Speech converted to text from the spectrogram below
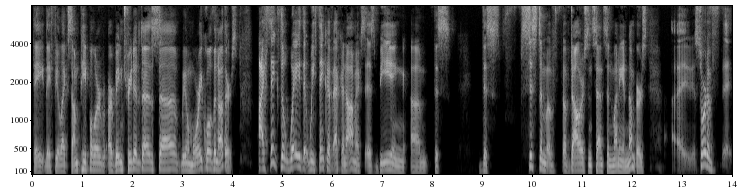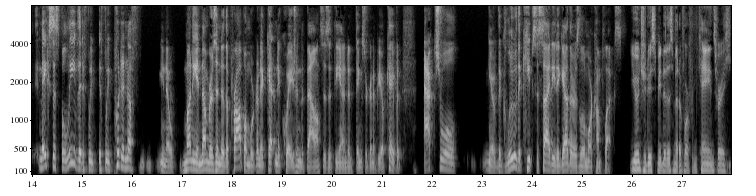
They they feel like some people are are being treated as uh, you know more equal than others. I think the way that we think of economics as being um, this this system of of dollars and cents and money and numbers uh, sort of uh, makes us believe that if we if we put enough you know money and numbers into the problem we're going to get an equation that balances at the end and things are going to be okay but actual you know the glue that keeps society together is a little more complex you introduced me to this metaphor from Keynes, where he,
